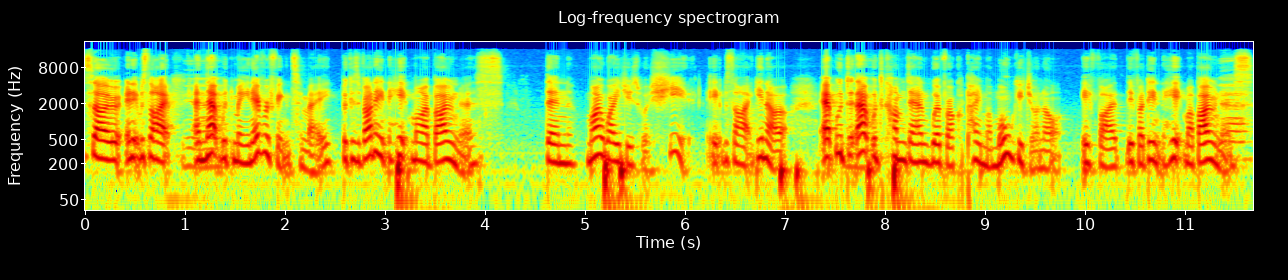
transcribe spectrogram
So, and it was like, and that would mean everything to me because if I didn't hit my bonus, then my wages were shit. It was like, you know, it would that would come down whether I could pay my mortgage or not if I if I didn't hit my bonus.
